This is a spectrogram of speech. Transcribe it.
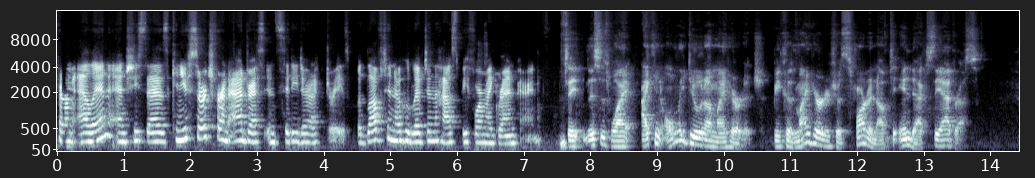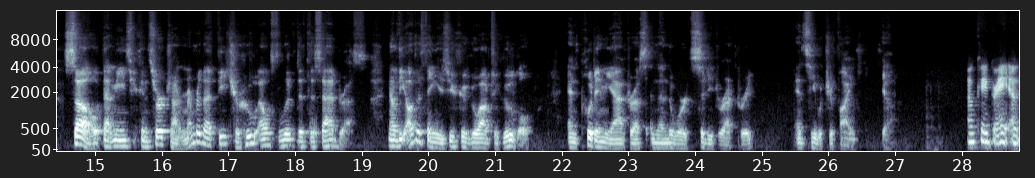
from Ellen, and she says, Can you search for an address in city directories? Would love to know who lived in the house before my grandparents. See, this is why I can only do it on MyHeritage because MyHeritage is smart enough to index the address. So that means you can search on it. Remember that feature, who else lived at this address? Now, the other thing is you could go out to Google and put in the address and then the word city directory and see what you find. Yeah. Okay, great. Uh,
